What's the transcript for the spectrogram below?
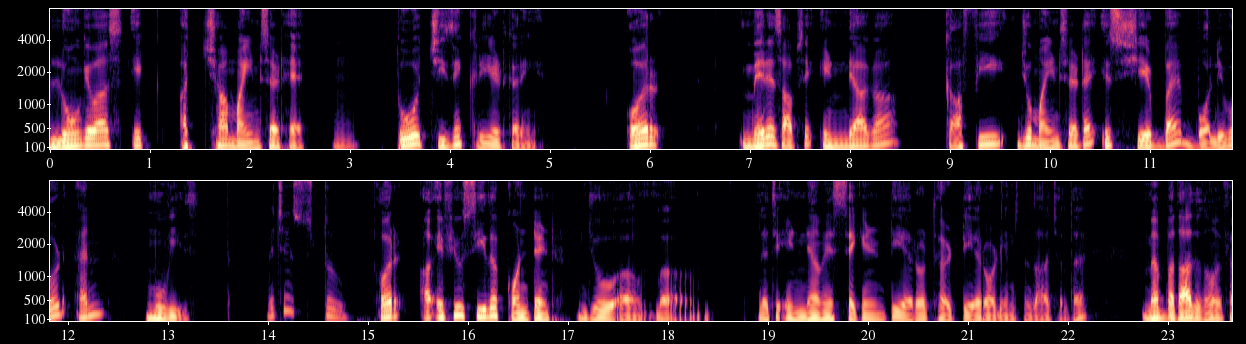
लोगों के पास एक अच्छा माइंडसेट है तो चीज़ें क्रिएट करेंगे। और मेरे हिसाब से इंडिया का काफ़ी जो माइंडसेट है is shaped by Bollywood and movies which is true और if you see the content जो लेट्स इंडिया में सेकेंड टीयर और थर्ड टीयर ऑडियंस में ज़्यादा चलता है मैं बता देता हूँ इफ़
